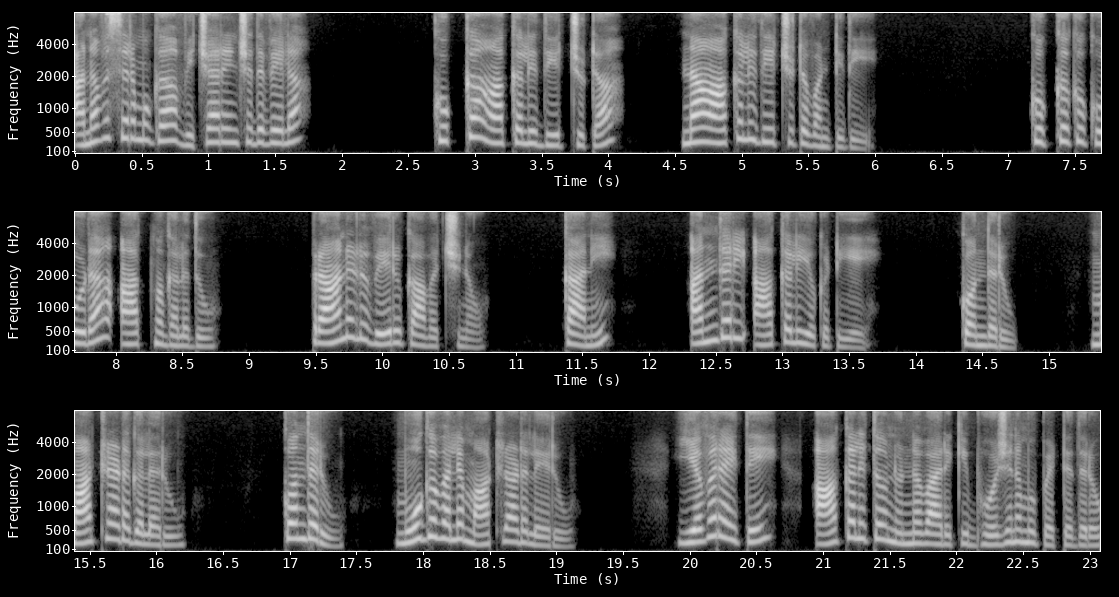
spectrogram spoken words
అనవసరముగా విచారించదవేలా కుక్క ఆకలి దీర్చుట నా ఆకలి దీర్చుట వంటిది. కుక్కకు కూడా ఆత్మగలదు ప్రాణులు వేరు కావచ్చును. కాని అందరి ఆకలి ఒకటియే. కొందరు మాట్లాడగలరు కొందరు మూగవలె మాట్లాడలేరు. ఎవరైతే ఆకలితో నున్నవారికి భోజనము పెట్టెదరో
